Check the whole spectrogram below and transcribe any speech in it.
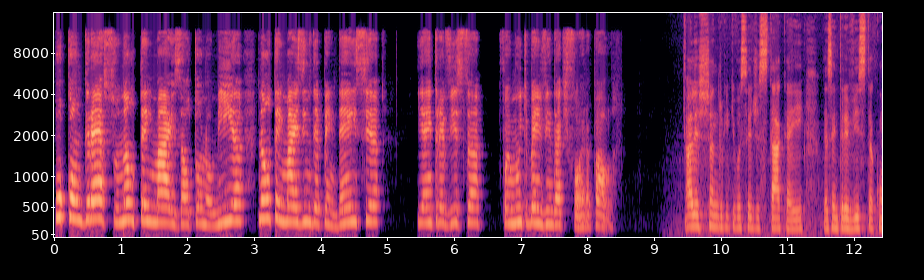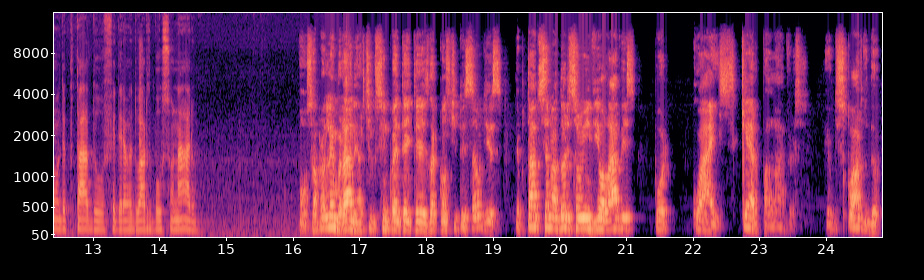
o Congresso não tem mais autonomia, não tem mais independência, e a entrevista foi muito bem-vinda aqui fora, Paula. Alexandre, o que você destaca aí dessa entrevista com o deputado federal Eduardo Bolsonaro? Bom, só para lembrar, né, artigo 53 da Constituição diz: deputados e senadores são invioláveis por quaisquer palavras. Eu discordo do,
